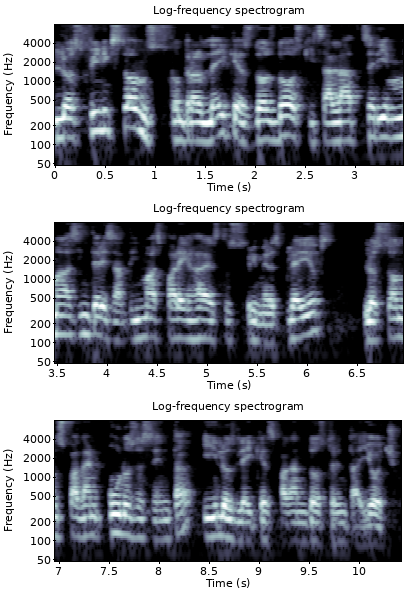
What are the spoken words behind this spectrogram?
Los Phoenix Suns contra los Lakers 2-2. Quizá la serie más interesante y más pareja de estos primeros playoffs. Los Suns pagan 1.60 y los Lakers pagan 2.38.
